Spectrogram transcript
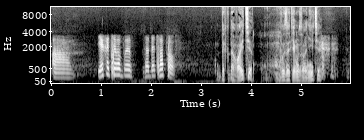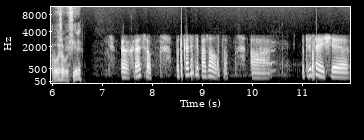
А, я хотела бы задать вопрос. Так давайте. Вы затем звоните. Вы уже в эфире. Э, хорошо. Подскажите, пожалуйста, а, потрясающая,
